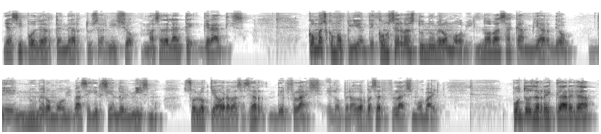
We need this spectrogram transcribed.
y así poder tener tu servicio más adelante gratis. ¿Cómo es como cliente? Conservas tu número móvil, no vas a cambiar de, número móvil, va a seguir siendo el mismo, solo que ahora vas a ser de Flash, el operador va a ser Flash Mobile. Puntos de recarga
